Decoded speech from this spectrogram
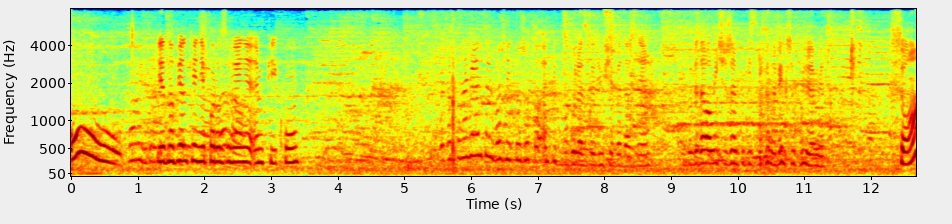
Uuu, Jedno wielkie nieporozumienie Empiku. Zastanawiające jest właśnie to, że to Empik w ogóle zgodził się wydać, nie? Jakby wydało mi się, że Empik jest trochę na większym poziomie. Co?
